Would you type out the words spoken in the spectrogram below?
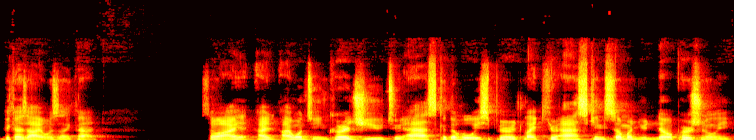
Because I was like that. So I, I, I want to encourage you to ask the Holy Spirit, like you're asking someone you know personally,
